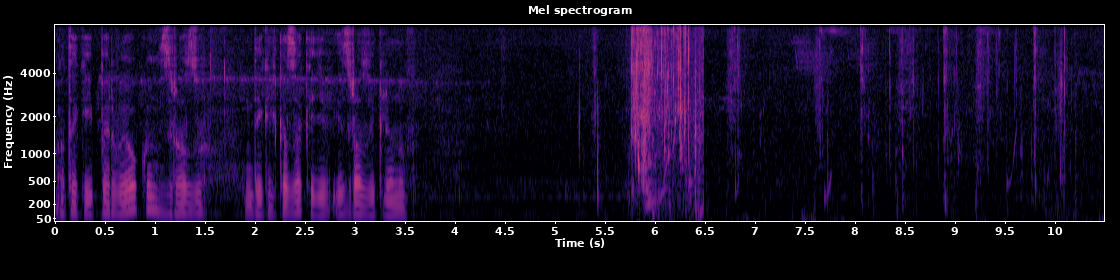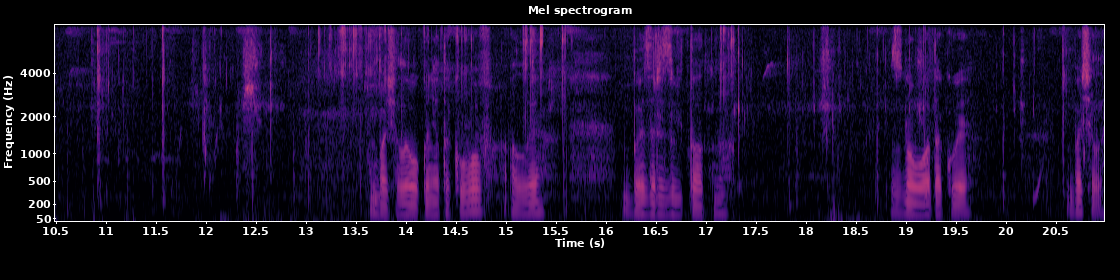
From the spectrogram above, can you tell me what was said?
Отакий перший окунь, зразу декілька закидів і зразу клюнув. Бачили, окунь атакував, але безрезультатно. Знову атакує. Бачили?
